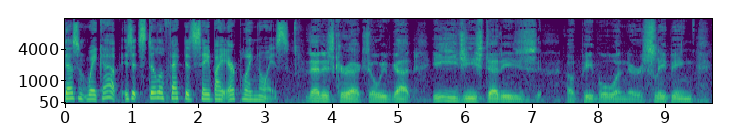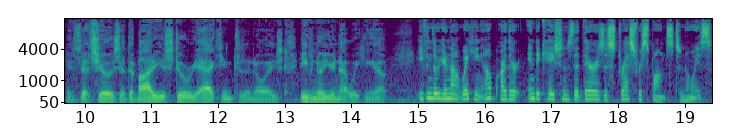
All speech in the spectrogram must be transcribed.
doesn't wake up, is it still affected, say, by airplane noise? That is correct. So we've got EEG studies of people when they're sleeping. It that shows that the body is still reacting to the noise, even though you're not waking up. Even though you're not waking up, are there indications that there is a stress response to noise?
